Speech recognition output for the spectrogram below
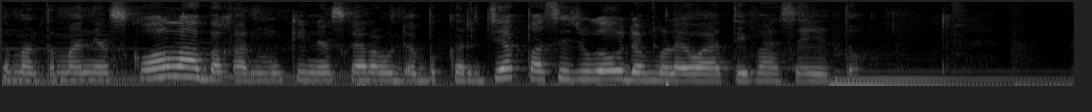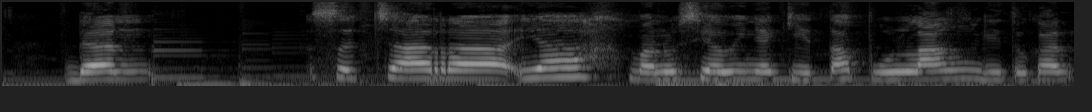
Teman-teman yang sekolah bahkan mungkin yang sekarang udah bekerja pasti juga udah melewati fase itu. Dan secara ya manusiawinya kita pulang gitu kan.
